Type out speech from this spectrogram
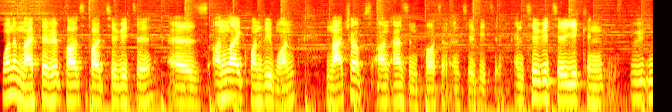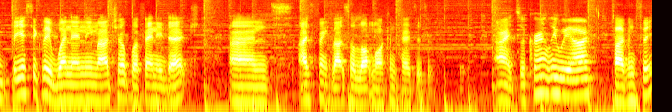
One of my favorite parts about 2v2 is unlike 1v1, matchups aren't as important in 2v2. In 2v2 you can basically win any matchup with any deck and I think that's a lot more competitive. All right, so currently we are 5 and 3?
